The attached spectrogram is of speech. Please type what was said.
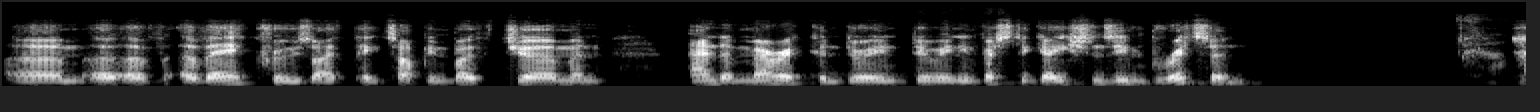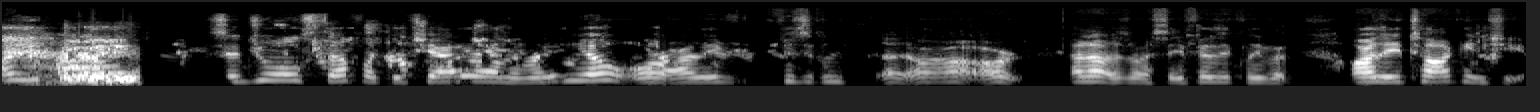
um, of, of air crews I've picked up in both German and American doing doing investigations in Britain. Are you residual stuff like the chatter on the radio, or are they physically, uh, or I don't want to say physically, but are they talking to you?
